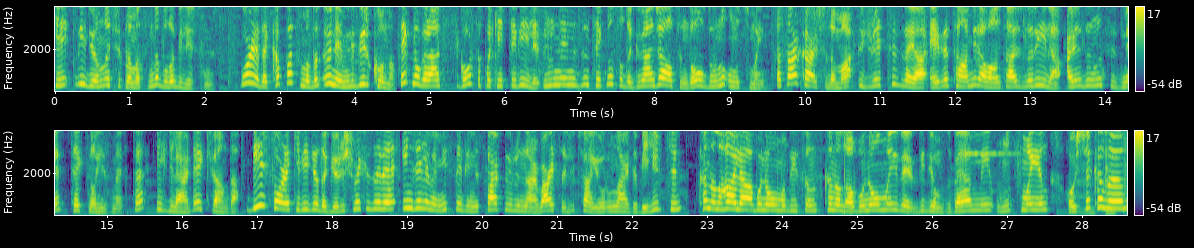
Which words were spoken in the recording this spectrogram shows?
linki videonun açıklamasında bulabilirsiniz. Bu arada kapatmadan önemli bir konu. Tekno Garanti sigorta paketleri ile ürünlerinizin Teknosa'da güvence altında olduğunu unutmayın. Hasar karşılama, ücretsiz veya evde tamir avantajlarıyla aradığınız hizmet Tekno Hizmet'te. Bilgiler de ekranda. Bir sonraki videoda görüşmek üzere. İncelememi istediğiniz farklı ürünler varsa lütfen yorumlarda belirtin. Kanala hala abone olmadıysanız kanala abone olmayı ve videomuzu beğenmeyi unutmayın. Hoşçakalın.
